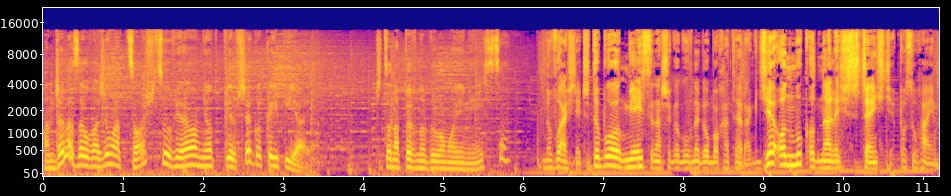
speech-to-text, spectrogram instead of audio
Angela zauważyła coś, co uwierało mnie od pierwszego KPI-a. Czy to na pewno było moje miejsce? No właśnie, czy to było miejsce naszego głównego bohatera? Gdzie on mógł odnaleźć szczęście? Posłuchajmy.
